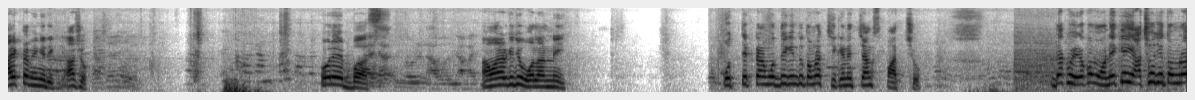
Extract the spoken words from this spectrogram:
আরেকটা ভেঙে দেখি, আসো। ওরে বাস, আমার আর কিছু বলার নেই। প্রত্যেকটার মধ্যে কিন্তু তোমরা চিকেনের চান্স পাচ্ছ। দেখো, এরকম অনেকেই আছো যে তোমরা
